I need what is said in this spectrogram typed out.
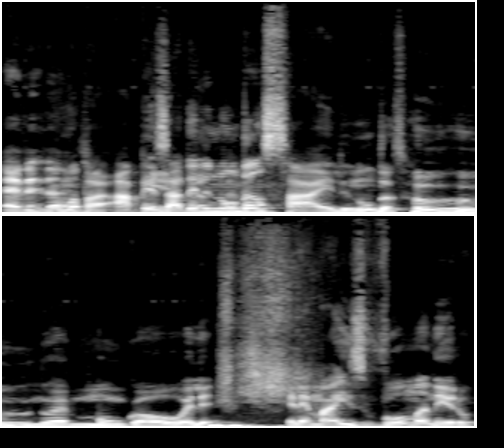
É verdade. Uma palavra. Apesar dele não Exatamente. dançar, ele não dança, não é mongol, ele, ele é mais vô maneiro.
